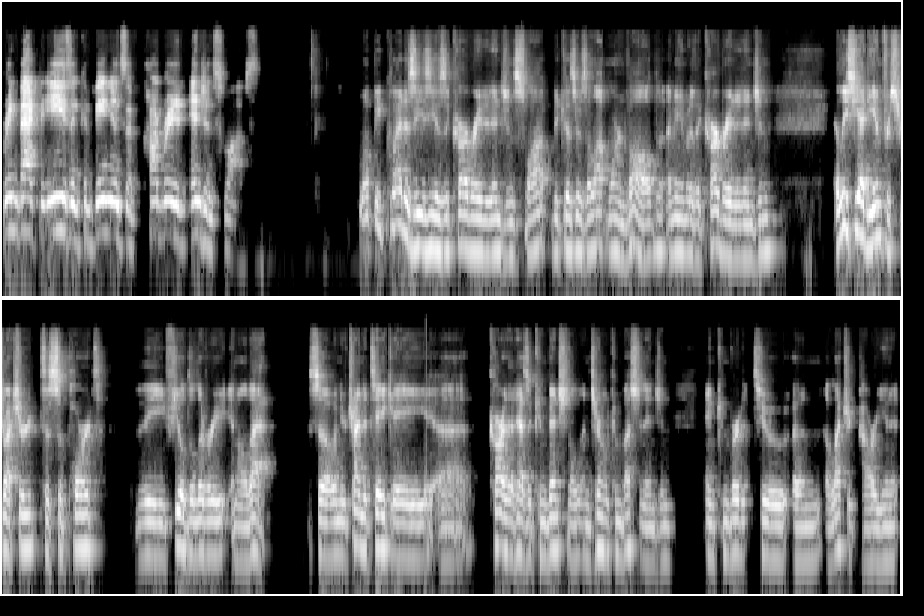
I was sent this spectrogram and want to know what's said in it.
bring back the ease and convenience of carbureted engine swaps? Won't be quite as easy as a carbureted engine swap because there's a lot more involved. I mean, with a carbureted engine, at least you had the infrastructure to support the fuel delivery and all that. So when you're trying to take a uh, car that has a conventional internal combustion engine and convert it to an electric power unit,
